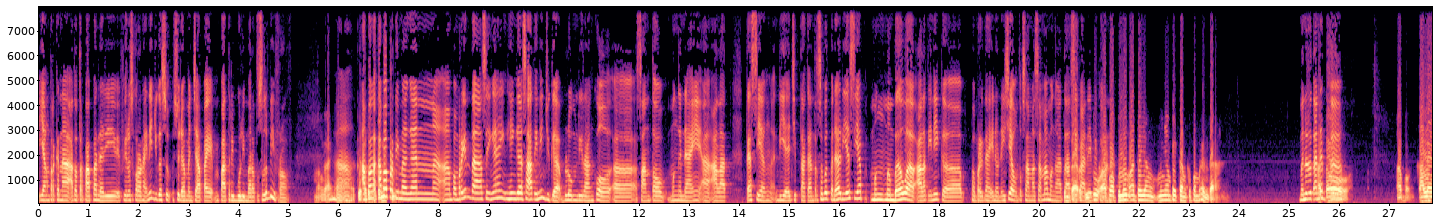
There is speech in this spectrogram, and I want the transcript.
yang terkena atau terpapar dari virus corona ini juga su sudah mencapai 4.500 lebih, Prof. Makanya. Uh, apa apa pertimbangan uh, pemerintah sehingga hingga saat ini juga belum dirangkul uh, Santo mengenai uh, alat tes yang dia ciptakan tersebut padahal dia siap membawa alat ini ke pemerintah Indonesia untuk sama-sama mengatasi Bentar, pandemi itu corona. apa belum ada yang menyampaikan ke pemerintah? Menurut Anda Atau, uh, apa kalau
